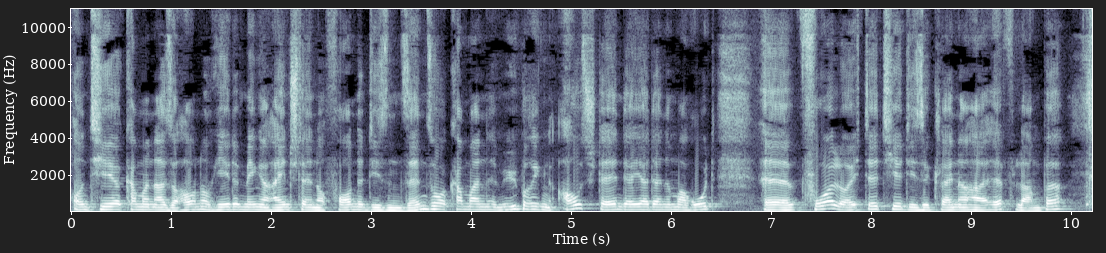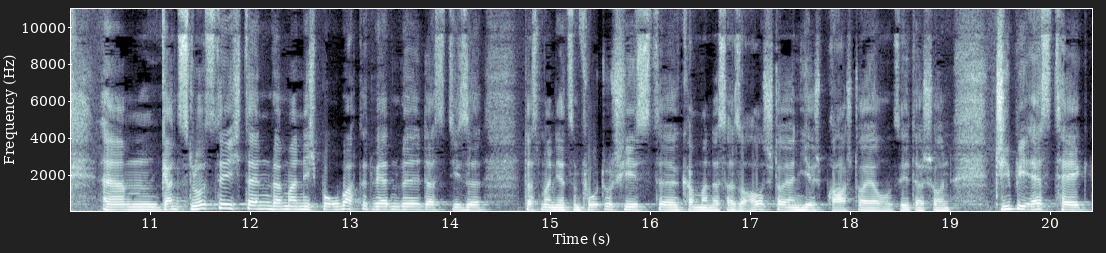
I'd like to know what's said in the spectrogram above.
Und hier kann man also auch noch jede Menge einstellen. Auch vorne diesen Sensor kann man im Übrigen ausstellen, der ja dann immer rot äh, vorleuchtet. Hier diese kleine AF-Lampe. Ähm, ganz lustig, denn wenn man nicht beobachtet werden will, dass diese, dass man jetzt ein Foto schießt, äh, kann man das also aussteuern. Hier Sprachsteuerung, seht ihr schon. GPS-Tag.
